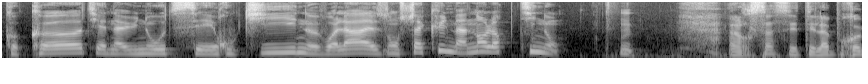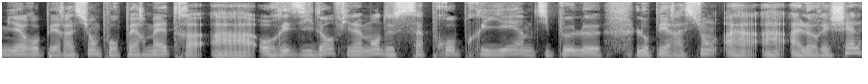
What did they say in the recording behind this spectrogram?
Cocotte, il y en a une autre c'est Rouquine, voilà, elles ont chacune maintenant leur petit nom. Alors ça, c'était la première opération pour permettre aux résidents finalement de s'approprier un petit peu l'opération à, leur échelle.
